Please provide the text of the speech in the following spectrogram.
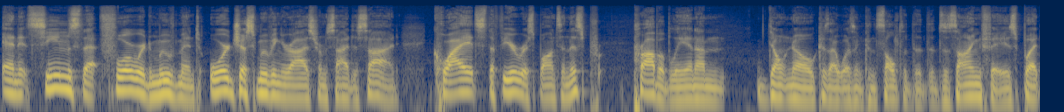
And it seems that forward movement, or just moving your eyes from side to side, quiets the fear response. And this pr- probably, and I'm don't know because I wasn't consulted at the design phase, but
